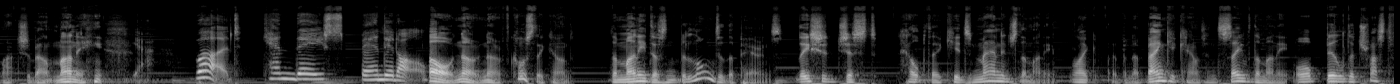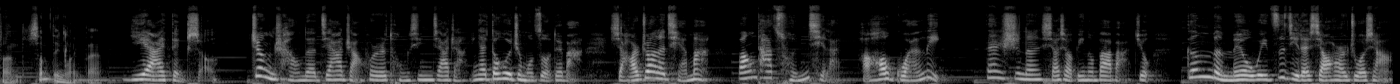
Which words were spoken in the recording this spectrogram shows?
much about money. yeah. But can they spend it all? Oh, no, no, of course they can't. The money doesn't belong to the parents. They should just help their kids manage the money, like open a bank account and save the money, or build a trust fund, something like that. Yeah, I think so. 正常的家长或者童星家长应该都会这么做，对吧？小孩赚了钱嘛，帮他存起来，好好管理。 但是呢，小小彬的爸爸就根本没有为自己的小孩着想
